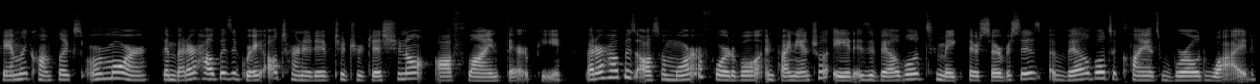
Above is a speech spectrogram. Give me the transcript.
family conflicts, or more, then BetterHelp is a great alternative to traditional offline therapy. BetterHelp is also more affordable, and financial aid is available to make their services available to clients worldwide.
